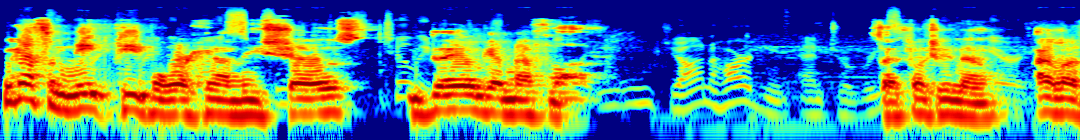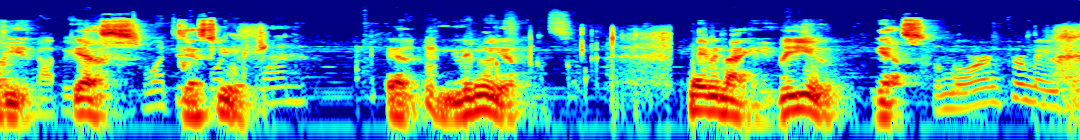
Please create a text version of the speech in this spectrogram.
We got some neat people working on these shows. They don't get enough love. John Harden and So I just want you to know. I love you. Yes. Yes, you. Yeah, even you. Maybe not you, but you. Yes. For more information,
